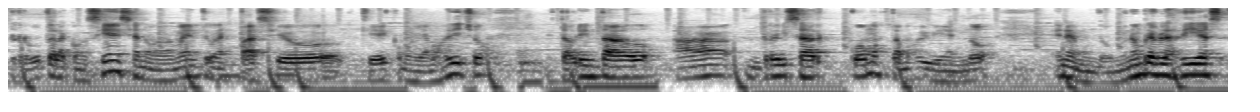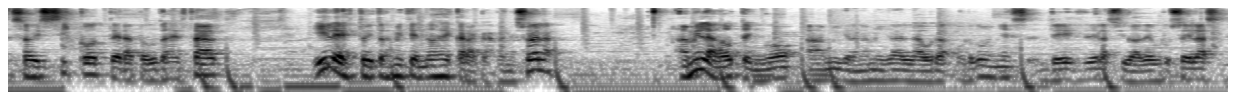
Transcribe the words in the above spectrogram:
Ruta a la Conciencia, nuevamente un espacio que, como ya hemos dicho, está orientado a revisar cómo estamos viviendo en el mundo. Mi nombre es Blas Díaz, soy psicoterapeuta gestal y le estoy transmitiendo desde Caracas, Venezuela. A mi lado tengo a mi gran amiga Laura Ordóñez desde la ciudad de Bruselas,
